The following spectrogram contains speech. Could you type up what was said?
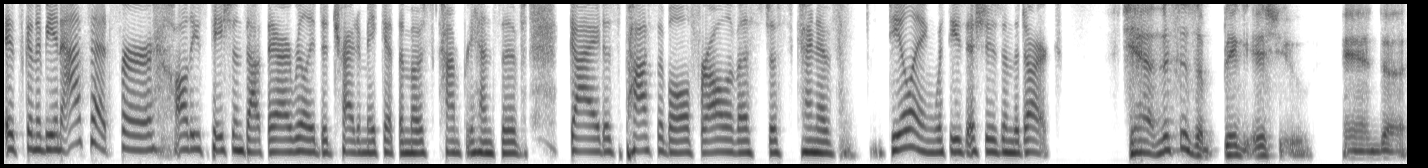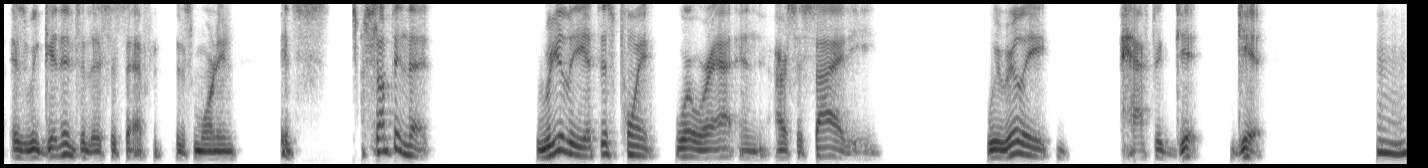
it's going to be an asset for all these patients out there. I really did try to make it the most comprehensive guide as possible for all of us just kind of dealing with these issues in the dark. Yeah, and this is a big issue. And uh, as we get into this this after this morning, it's something that really at this point where we're at in our society, we really have to get get mm-hmm.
